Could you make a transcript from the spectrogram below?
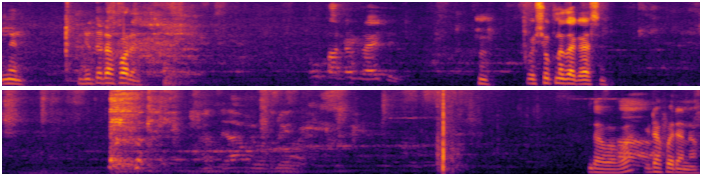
নেন। জুতোটা পরেন। হুম ওই শুকনো জায়গায় আছে। দাও বাবা এটা পরে নাও?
